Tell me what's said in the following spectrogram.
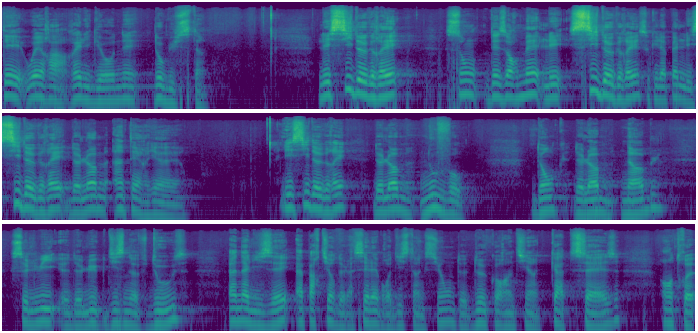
De Vera Religione d'Augustin. Les six degrés sont désormais les six degrés, ce qu'il appelle les six degrés de l'homme intérieur, les six degrés de l'homme nouveau, donc de l'homme noble, celui de Luc 19, 12, analysé à partir de la célèbre distinction de 2 Corinthiens 4, 16 entre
